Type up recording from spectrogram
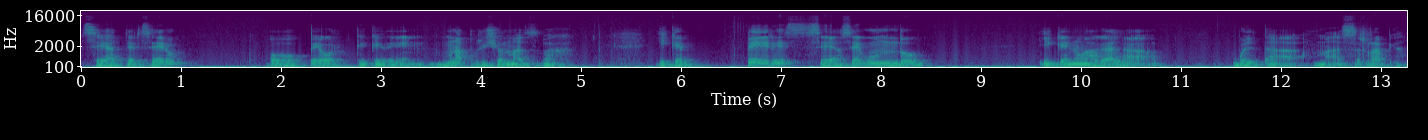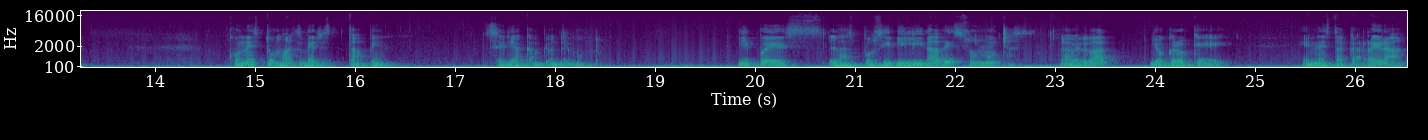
sea tercero o peor, que quede en una posición más baja. Y que Pérez sea segundo y que no haga la vuelta más rápida. Con esto Max Verstappen sería campeón del mundo. Y pues las posibilidades son muchas. La verdad, yo creo que en esta carrera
